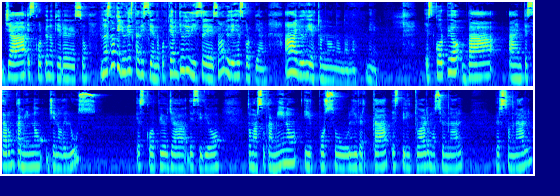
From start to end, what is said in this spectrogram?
Ya Scorpio no quiere eso. No es lo que Judy está diciendo, porque Judy dice eso. Judy es escorpiana. Ah, Judy esto. No, no, no, no. Miren. Escorpio va a empezar un camino lleno de luz. Escorpio ya decidió tomar su camino, ir por su libertad espiritual, emocional, personal,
